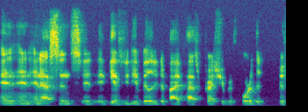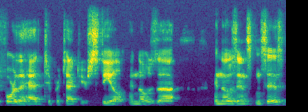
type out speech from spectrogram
in, in essence, it, it gives you the ability to bypass pressure before the before the head to protect your steel in those uh, in those instances.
